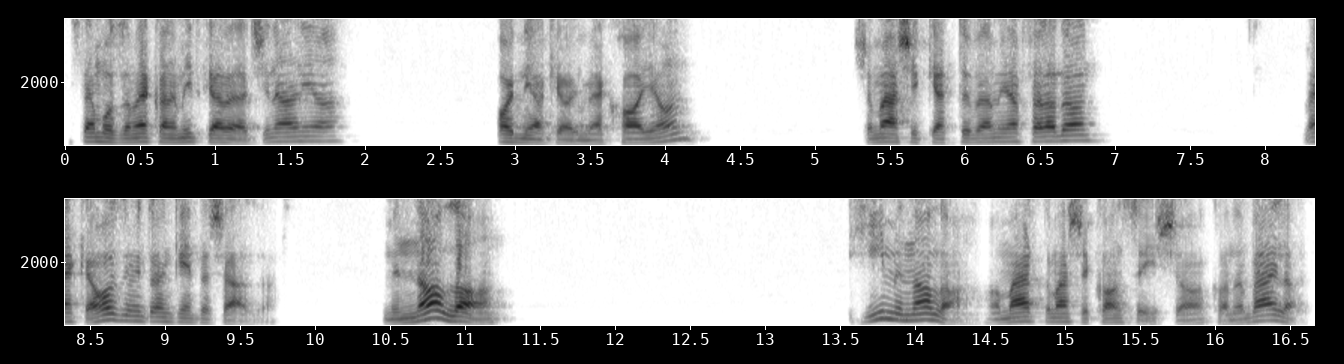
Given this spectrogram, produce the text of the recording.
Ezt nem hozza meg, hanem mit kell vele csinálnia? Hagynia kell, hogy meghalljon. És a másik kettővel mi a feladat? Meg kell hozni, mint önkéntes áldozat. Minnalla, hi már a másik kansza is a kanabájla.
